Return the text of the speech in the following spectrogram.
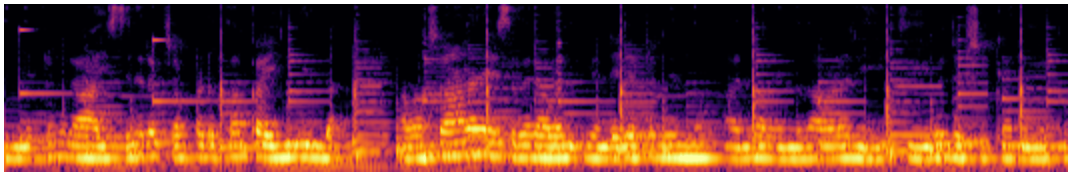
എന്നിട്ടും ഒരു ആയുസിനെ രക്ഷപ്പെടുത്താൻ കഴിഞ്ഞില്ല. അവസാന വയസ്സ് വരെ അവൻ വെന്റിലേറ്ററിൽ നിന്നും അവൻ പറയുന്നത് അവളെ ജീവൻ രക്ഷിക്കാൻ നമുക്ക്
